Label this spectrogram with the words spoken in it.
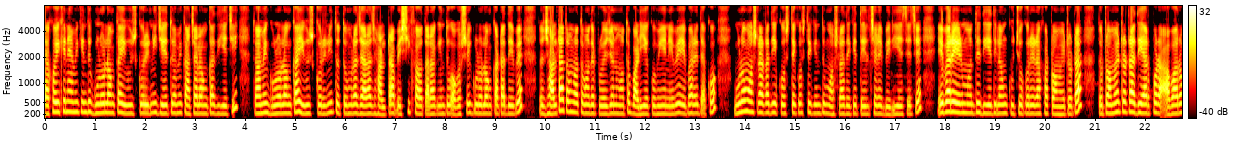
দেখো এখানে আমি কিন্তু গুঁড়ো লঙ্কা ইউজ করিনি, যেহেতু আমি কাঁচা লঙ্কা দিয়েছি, তো আমি গুঁড়ো লঙ্কা ইউজ করিনি। তো তোমরা যারা ঝালটা বেশি খাও তারা কিন্তু অবশ্যই গুঁড়ো লঙ্কাটা দেবে। তো ঝালটা তোমরা তোমাদের প্রয়োজন মতো বাড়িয়ে কমিয়ে নেবে। এবারে দেখো, গুঁড়ো মশলাটা দিয়ে কষতে কষতে কিন্তু মশলা থেকে তেল ছেড়ে বেরিয়ে এসেছে। এবারে এর মধ্যে দিয়ে দিলাম কুচো করে রাখা টমেটোটা। তো টমেটোটা দেওয়ার পর আবারও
